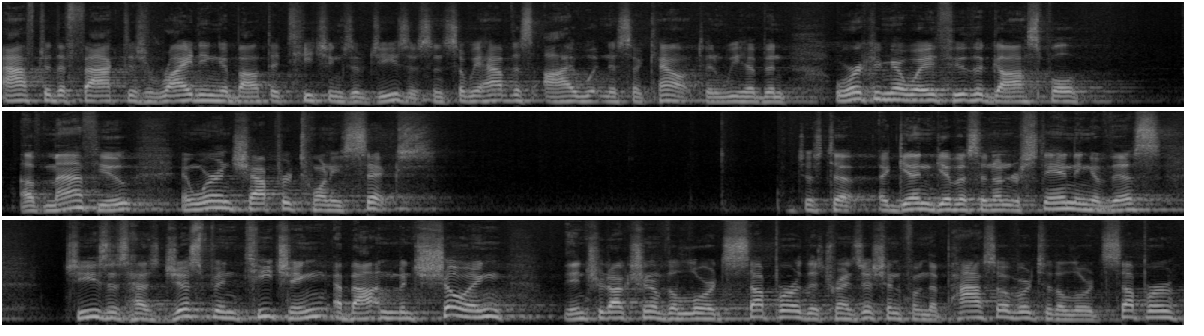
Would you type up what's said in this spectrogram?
after the fact is writing about the teachings of Jesus. And so we have this eyewitness account, and we have been working our way through the Gospel of Matthew, and we're in chapter 26. Just to again give us an understanding of this, Jesus has just been teaching about and been showing the introduction of the Lord's Supper, the transition from the Passover to the Lord's Supper.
